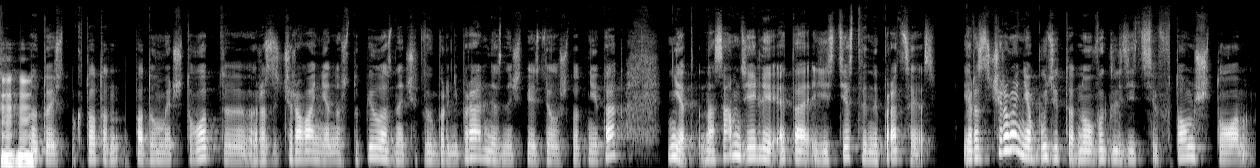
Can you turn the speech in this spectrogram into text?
Угу. Ну, то есть кто-то подумает, что вот э, разочарование наступило, значит, выбор неправильный, значит, я сделал что-то не так. Нет, на самом деле это естественный процесс. И разочарование будет оно выглядеть в том, что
